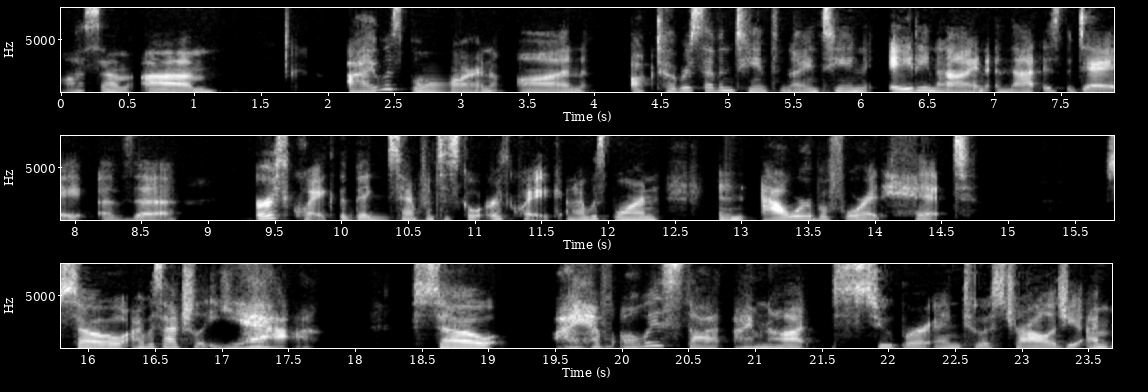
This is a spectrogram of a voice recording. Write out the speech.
Awesome. Um, I was born on October 17th, 1989, and that is the day of the earthquake, the big San Francisco earthquake. And I was born an hour before it hit. So I was actually, yeah. So I have always thought I'm not super into astrology. I'm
